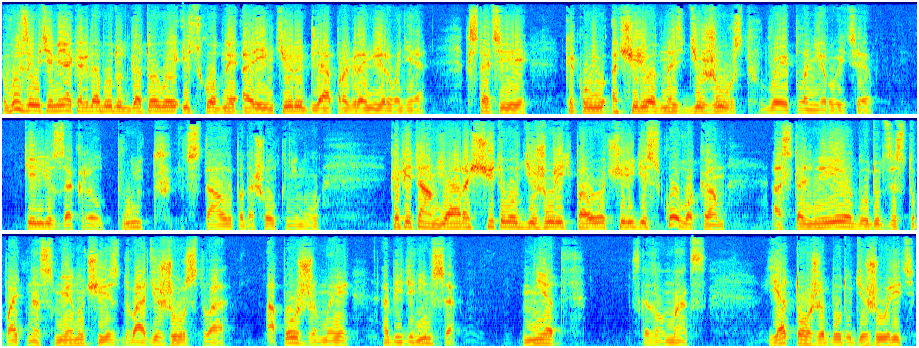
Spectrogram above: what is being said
Вызовите меня, когда будут готовы исходные ориентиры для программирования. Кстати, какую очередность дежурств вы планируете?» Келли закрыл пульт, встал и подошел к нему. «Капитан, я рассчитывал дежурить по очереди с Коваком», Остальные будут заступать на смену через два дежурства, а позже мы объединимся. Нет, сказал Макс. Я тоже буду дежурить,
